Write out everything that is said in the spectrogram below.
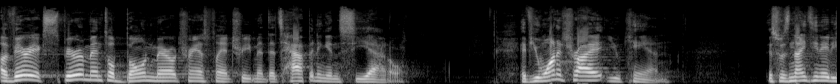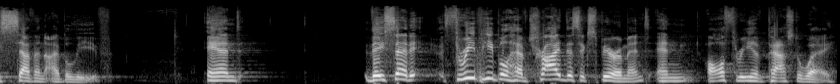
a very experimental bone marrow transplant treatment that's happening in Seattle. If you want to try it, you can. This was 1987, I believe. And they said three people have tried this experiment, and all three have passed away.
